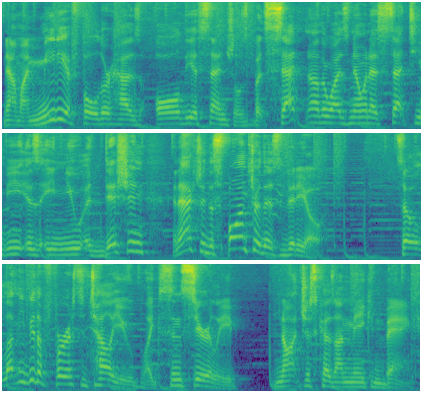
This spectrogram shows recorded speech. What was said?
Now my media folder has all the essentials, but Set, otherwise known as Set TV, is a new addition and actually the sponsor of this video. So let me be the first to tell you, like sincerely, not just cause I'm making bank.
